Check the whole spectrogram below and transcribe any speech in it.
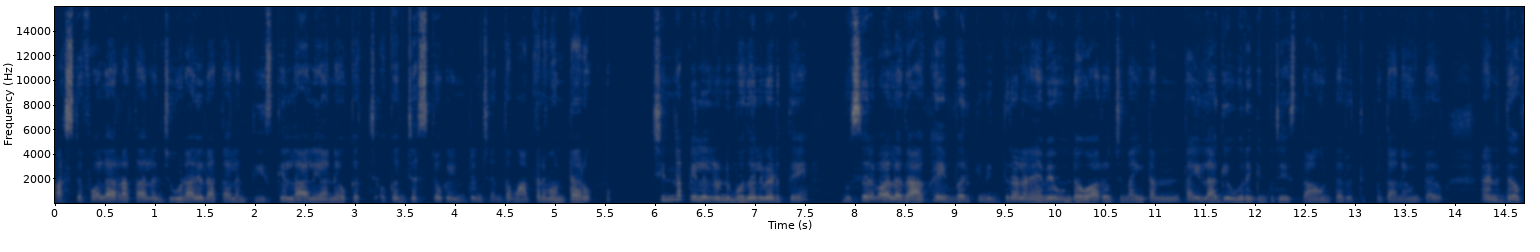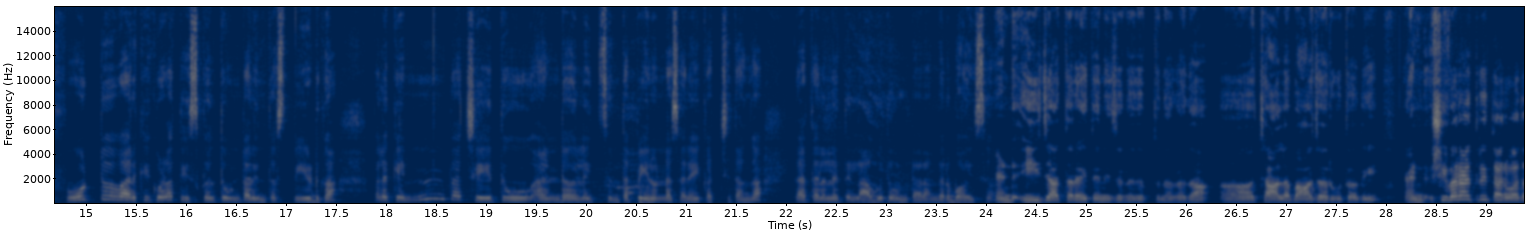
ఫస్ట్ ఆఫ్ ఆల్ ఆ రథాలను చూడాలి, రథాలను తీసుకెళ్ళాలి అనే ఒక ఒక జస్ట్ ఒక ఇంటెన్షన్‌తో మాత్రమే ఉంటారు. చిన్న పిల్లల నుండి మొదలు పెడితే ముసలి వాళ్ళ దాకా ఎవ్వరికి నిద్రలు అనేవి ఉండవు ఆ రోజు. నైట్ అంతా ఇలాగే ఊరేగింపు చేస్తూ ఉంటారు. తిప్పుతూనే ఉంటారు. అండ్ ద ఫోర్ట్ వరకు కూడా తీసుకెళ్తూ ఉంటారు ఇంత స్పీడ్‌గా. వాళ్ళకి ఎంత చేతు అండ్ లెగ్స్ ఎంత పెయిన్ ఉన్నా సరే ఖచ్చితంగా రథాలనైతే లాగుతూ ఉంటారు అందరు బాయ్స్. అండ్ ఈ జాతర అయితే నిజంగా చెప్తున్నా కదా! చాలా బాగా జరుగుతుంది అండ్ శివరాత్రి తర్వాత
